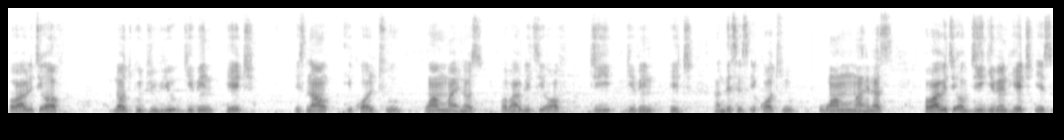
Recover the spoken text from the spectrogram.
probability of not good review given h is now equal to 1 minus probability of g given h. And this is equal to 1 minus probability of g given h is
